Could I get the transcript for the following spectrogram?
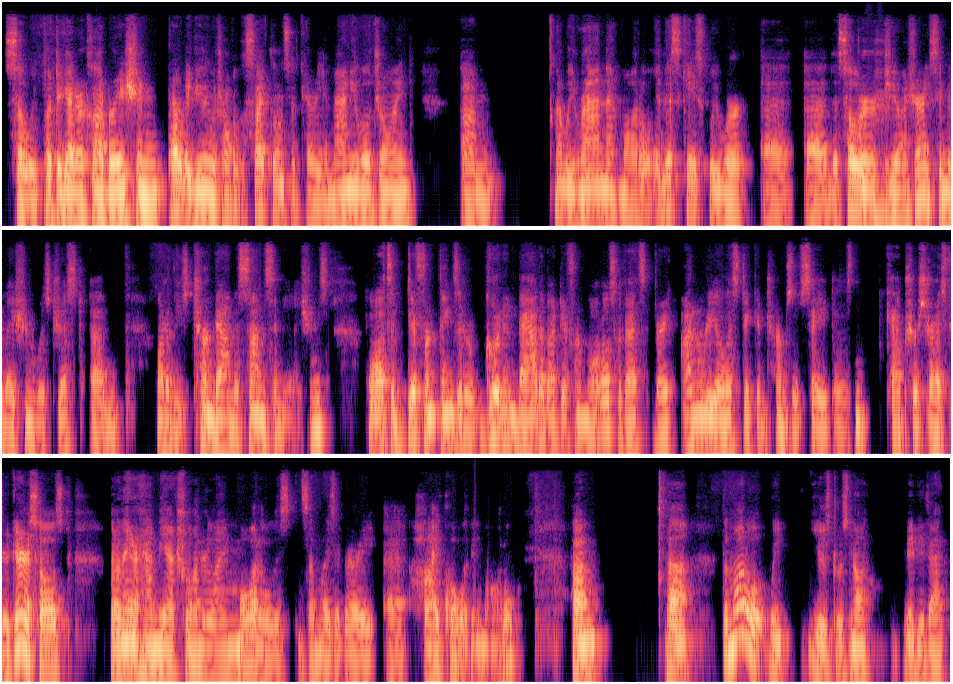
So we put together a collaboration, partly dealing with tropical cyclones. So Kerry Emanuel joined. Um, and we ran that model. In this case, we were uh, uh, the solar geoengineering simulation was just um, one of these turn down the sun simulations. Lots of different things that are good and bad about different models. So that's very unrealistic in terms of say it doesn't capture stratospheric aerosols. But on the other hand, the actual underlying model is in some ways a very uh, high quality model. Um, uh, the model we used was not maybe that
